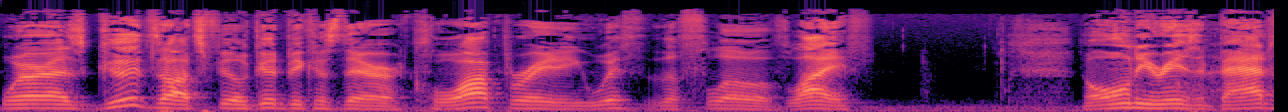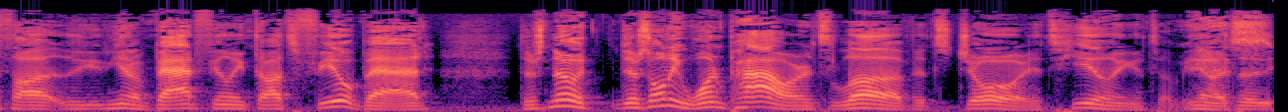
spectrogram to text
Whereas good thoughts feel good because they're cooperating with the flow of life. The only reason bad thought, you know, bad feeling thoughts feel bad. There's no, there's only one power. It's love. It's joy. It's healing. It's you know. It's a,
